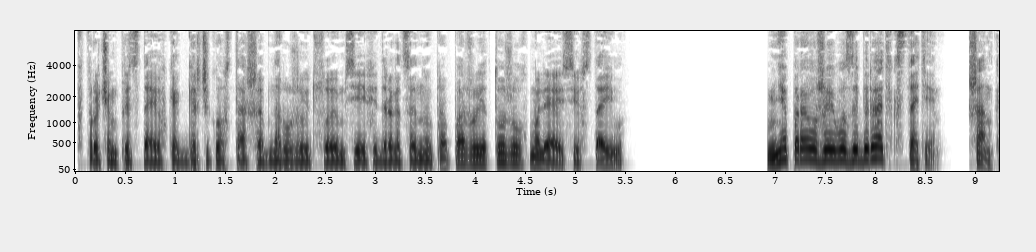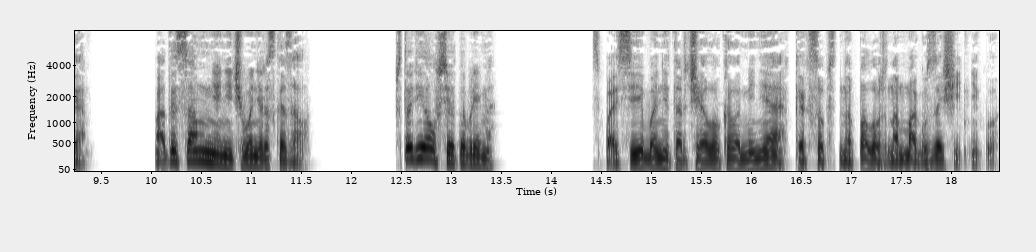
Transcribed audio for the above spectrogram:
Впрочем, представив, как Горчаков-старший обнаруживает в своем сейфе драгоценную пропажу, я тоже ухмыляюсь и встаю. Мне пора уже его забирать, кстати, Шанка. А ты сам мне ничего не рассказал. Что делал все это время? Спасибо, не торчал около меня, как, собственно, положено магу-защитнику.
